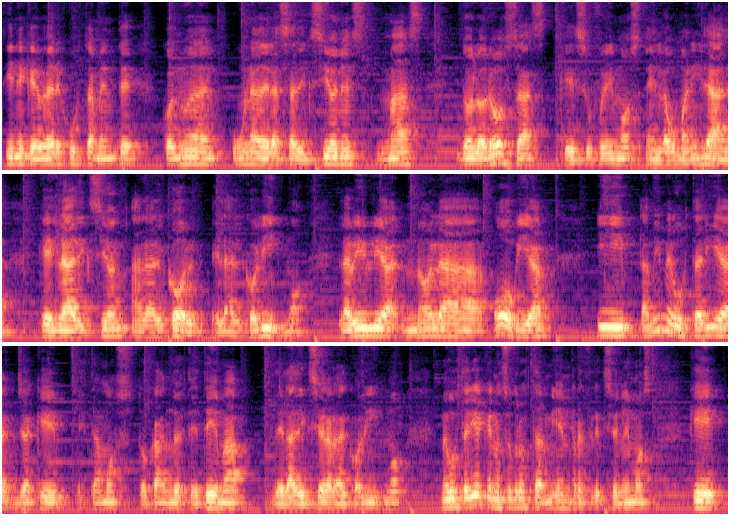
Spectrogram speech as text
tiene que ver justamente con una, una de las adicciones más dolorosas que sufrimos en la humanidad, que es la adicción al alcohol, el alcoholismo. La Biblia no la obvia. Y a mí me gustaría, ya que estamos tocando este tema de la adicción al alcoholismo, me gustaría que nosotros también reflexionemos que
